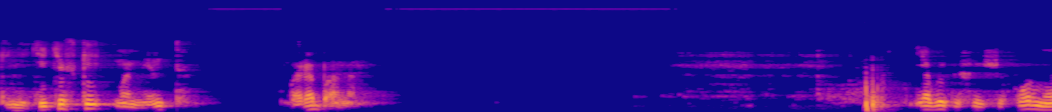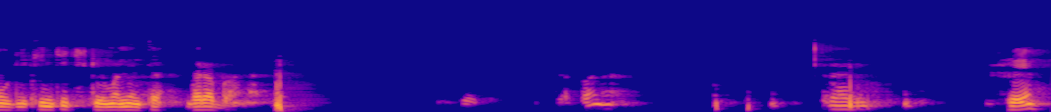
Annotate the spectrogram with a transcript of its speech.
Кинетический момент барабана. Я выпишу еще формулу для кинетического момента барабана. Барабана G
